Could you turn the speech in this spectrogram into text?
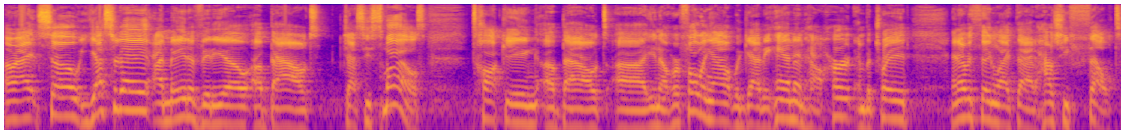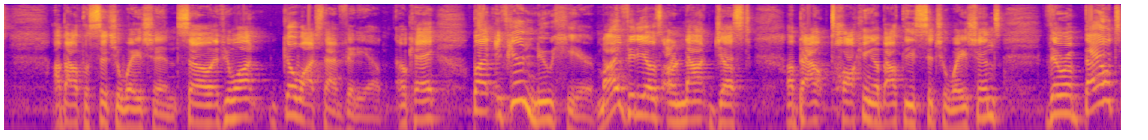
All right, so yesterday I made a video about Jessi Smiles talking about, uh, you know, her falling out with Gabbie Hanna and how hurt and betrayed and everything like that, how she felt about the situation. So if you want, go watch that video, okay? But if you're new here, my videos are not just about talking about these situations, they're about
